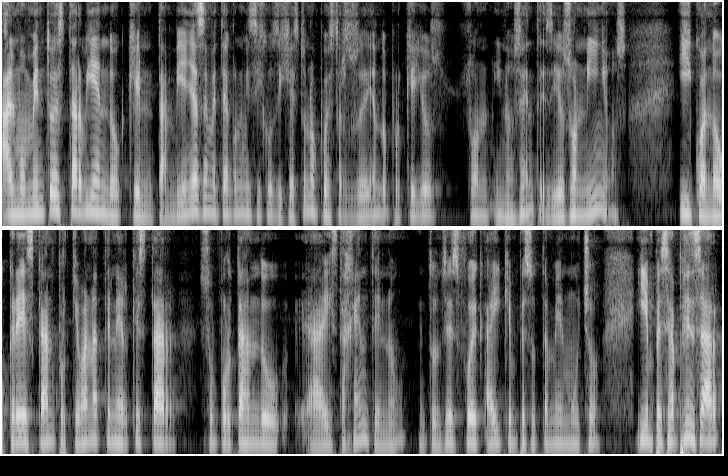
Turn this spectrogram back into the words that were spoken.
al momento de estar viendo que también ya se metían con mis hijos, dije, esto no puede estar sucediendo porque ellos son inocentes, ellos son niños. Y cuando crezcan, ¿por qué van a tener que estar soportando a esta gente, no? Entonces fue ahí que empezó también mucho. Y empecé a pensar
